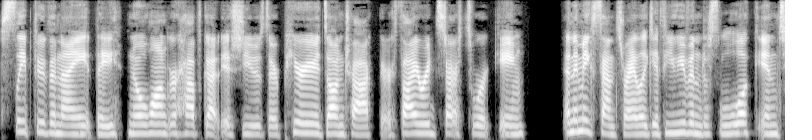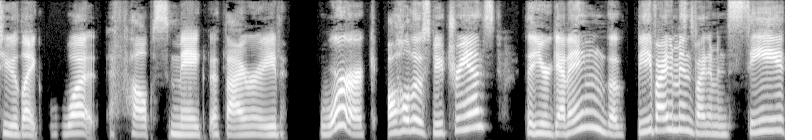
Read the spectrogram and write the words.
sleep through the night. They no longer have gut issues. Their period's on track. Their thyroid starts working. And it makes sense, right? Like if you even just look into like what helps make the thyroid work, all those nutrients that you're getting, the B vitamins, vitamin C,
